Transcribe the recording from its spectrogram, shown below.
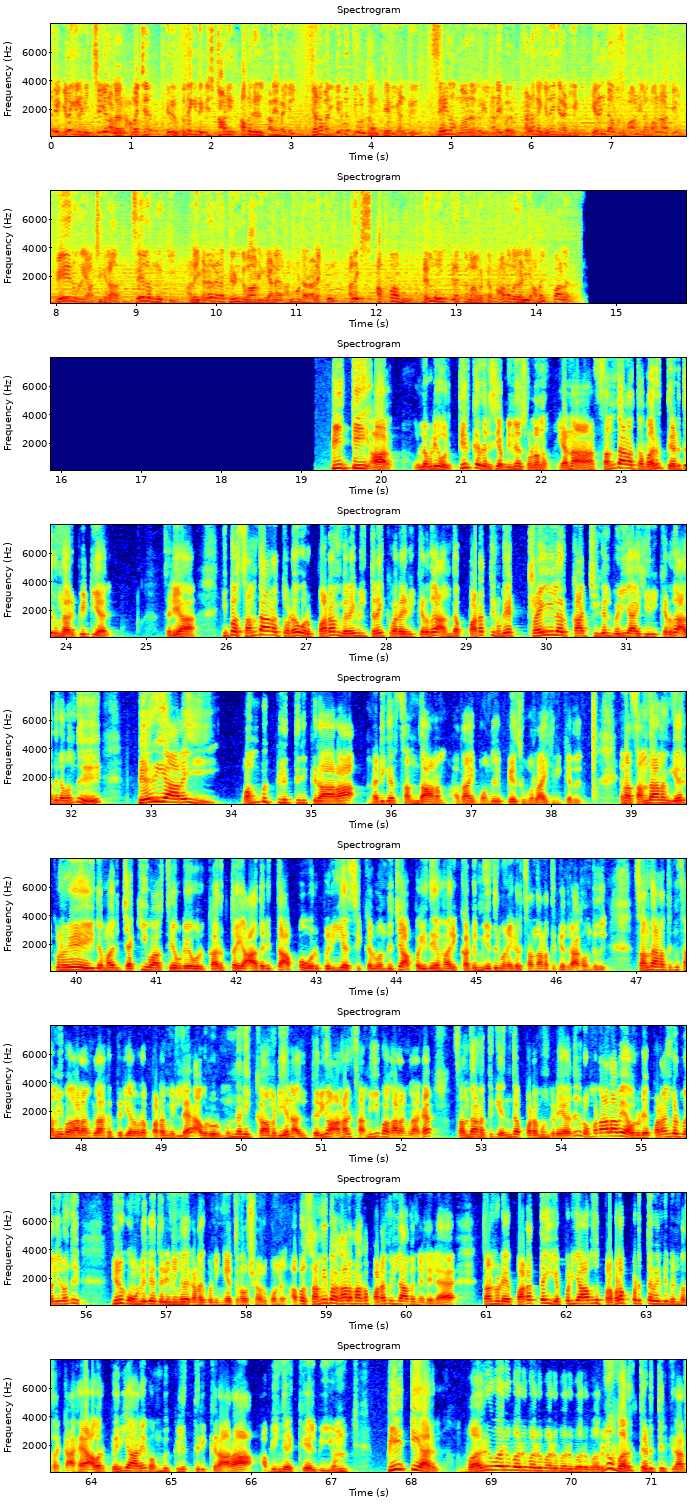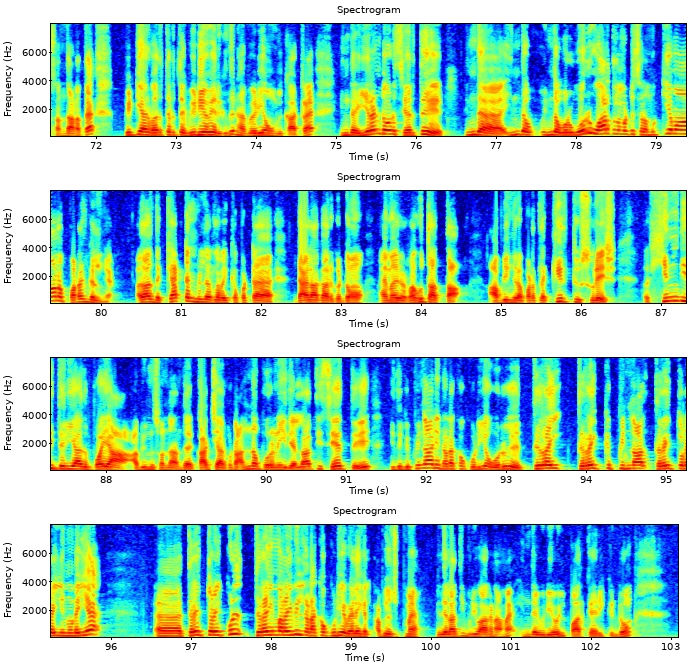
கழக இளைஞரணி செயலாளர் அமைச்சர் திரு உதயநிதி ஸ்டாலின் அவர்கள் தலைமையில் ஜனவரி இருபத்தி ஒன்றாம் தேதி அன்று சேலம் மாநகரில் நடைபெறும் கழக இளைஞரணியின் இரண்டாவது மாநில மாநாட்டில் சேலம் நோக்கி அலைகடல் என திரண்டு வாரி என அன்புடன் அழைக்கும் அலெக்ஸ் அப்பாவு கிழக்கு மாவட்ட மாணவர் அணி அமைப்பாளர் பிடிஆர் உள்ளபடியே ஒரு தீர்க்கதரிசி அப்படின்னு சொல்லணும். ஏன்னா சந்தானத்தை வறுத்து எடுத்திருந்தார் பிடிஆர் சரியா? இப்போ சந்தானத்தோட ஒரு படம் விரைவில் திரைக்கு வர இருக்கிறது. அந்த படத்தினுடைய ட்ரெய்லர் காட்சிகள் வெளியாகி இருக்கிறது. அதில் வந்து பெரியாரை வம்பு கிழித்திருக்கிறாரா நடிகர் சந்தானம். அதான் இப்போ வந்து பேசுபொருளாகி இருக்கிறது ஏன்னா சந்தானம் ஏற்கனவே இதே மாதிரி ஜக்கி வாஸ்தேவுடைய ஒரு கருத்தை ஆதரித்து அப்போ ஒரு பெரிய சிக்கல் வந்துச்சு. அப்போ இதே மாதிரி கடும் எதிர்வினைகள் சந்தானத்துக்கு எதிராக வந்தது. சந்தானத்துக்கு சமீப காலங்களாக பெரிய அளவில் படம் இல்லை. அவர் ஒரு முன்னணி காமெடியன் அது தெரியும். ஆனால் சமீப காலங்களாக சந்தானத்துக்கு எந்த படமும் கிடையாது. ரொம்ப நாளாவே அவருடைய படங்கள் வெளியில் வந்து இருக்கும். உங்களுக்கே தெரியும். நீங்களே கணக்கு பண்ணிங்க எத்தனை வருஷம் இருக்கும்னு. அப்போ சமீப காலமாக படம் இல்லாத நிலையில் தன்னுடைய படத்தை எப்படியாவது பிரபலப்படுத்த வேண்டும் என்பதற்காக அவர் பெரியாரை வம்பு கிழித்திருக்கிறார். அப்படிங்கிற கேள்வியும் பிடிஆர் வரு வரு வரு வரு வரு வரு வரு வருன்னு வறுத்தெடுத்திருக்கிறார் சந்தானத்தை. பிடிஆர் வறுத்தெடுத்த வீடியோவே இருக்குது. நான் வீடியோ உங்களுக்கு காட்டுறேன். இந்த இரண்டோடு சேர்த்து இந்த இந்த இந்த ஒரு ஒரு வாரத்தில் மட்டும் சில முக்கியமான படங்கள்ங்க. அதாவது இந்த கேப்டன் மில்லரில் வைக்கப்பட்ட டைலாகாக இருக்கட்டும் அது மாதிரி ரகுதாத்தா அப்படிங்கிற படத்தில் கீர்த்தி சுரேஷ் ஹிந்தி தெரியாது போயா அப்படின்னு சொன்ன அந்த காட்சியாக இருக்கட்டும் அன்னபூரணி இது எல்லாத்தையும் சேர்த்து இதுக்கு பின்னாடி நடக்கக்கூடிய ஒரு திரை திரைக்கு பின்னால் திரைத்துறையினுடைய திரைத்துறைக்குள் திரைமறைவில் நடக்கக்கூடிய வேலைகள் அப்படி வச்சுப்போமே. இது எல்லாத்தையும் விரிவாக நாம இந்த வீடியோவில் பார்க்க இருக்கின்றோம்.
